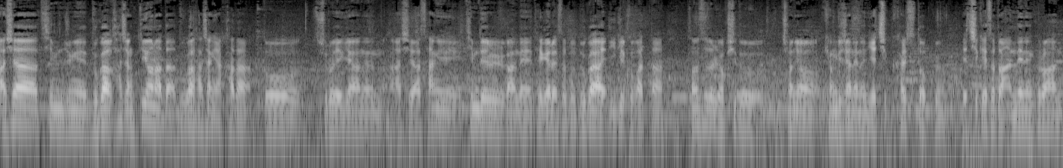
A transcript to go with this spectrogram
아시아 팀 중에 누가 가장 뛰어나다, 누가 가장 약하다, 또 주로 얘기하는 아시아 상위 팀들 간의 대결에서도 누가 이길 것 같다. 선수들 역시도 전혀 경기 전에는 예측할 수도 없고요. 예측해서도 안 되는 그러한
